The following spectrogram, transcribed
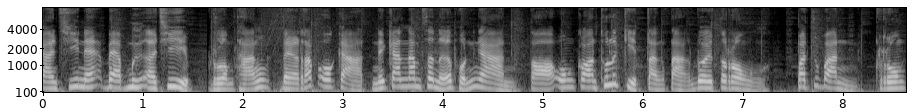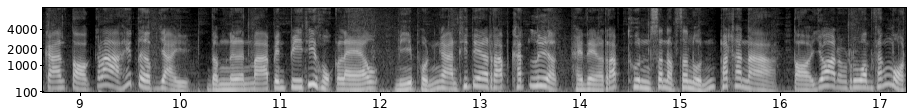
การชี้แนะแบบมืออาชีพ รวมทั้งได้รับโอกาสในการนำเสนอผลงาน ต่อองค์กรธุรกิจต่างๆ โดยตรง ปัจจุบัน โครงการต่อกล้าให้เติบใหญ่ดำเนินมาเป็นปีที่ 6 แล้ว มีผลงานที่ได้รับคัดเลือกให้ได้รับทุนสนับสนุนพัฒนา ต่อยอดรวมทั้งหมด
